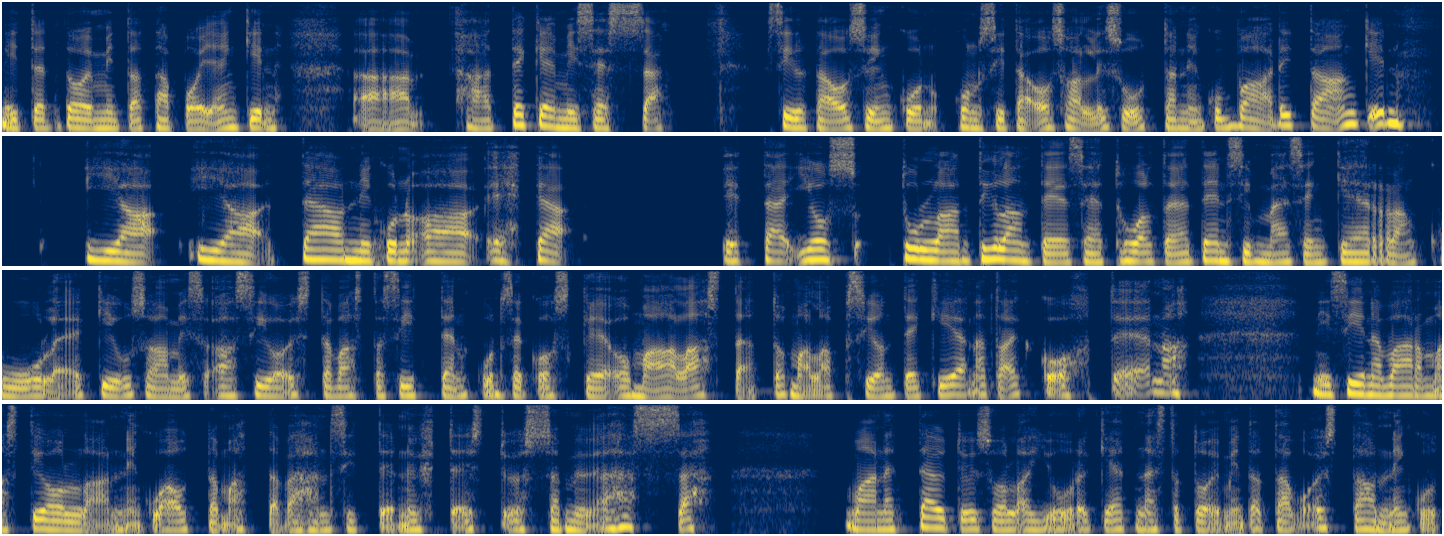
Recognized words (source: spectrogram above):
niiden toimintatapojenkin ää, tekemisessä siltä osin, kun, kun sitä osallisuutta niin kuin vaaditaankin. Ja, ja tämä on niin kuin, äh, ehkä että jos tullaan tilanteeseen, että huoltajat ensimmäisen kerran kuulee kiusaamisasioista vasta sitten, kun se koskee omaa lasta, että oma lapsi on tekijänä tai kohteena, niin siinä varmasti ollaan niin kuin auttamatta vähän sitten yhteistyössä myöhässä. Vaan että täytyisi olla juurikin, että näistä toimintatavoista on niin kuin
